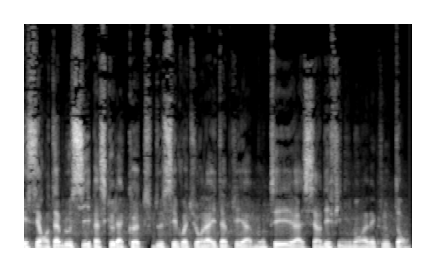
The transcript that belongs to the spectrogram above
Et c'est rentable aussi parce que la cote de ces voitures-là est appelée à monter assez indéfiniment avec le temps.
